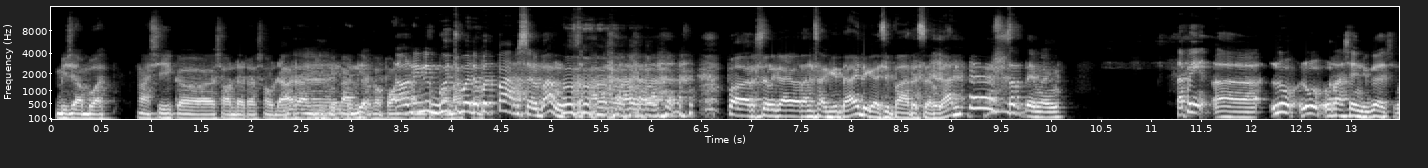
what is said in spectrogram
bisa buat ngasih ke saudara-saudara Nah, gitu kan dia. ke keponakan- Tahun ini gue cuma dapet parcel bang. parcel kayak orang sakit aja dikasih parcel kan Set emang. Tapi eh, lu lu ngerasain juga sih.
